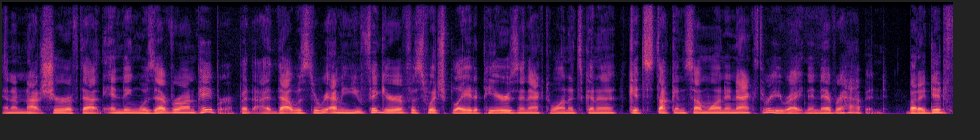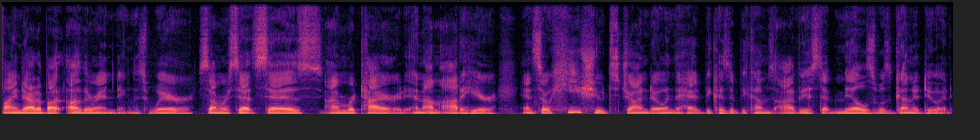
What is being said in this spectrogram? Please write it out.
And I'm not sure if that ending was ever on paper, but I, that was the. Re- I mean, you figure if a switchblade appears in Act One, it's gonna get stuck in someone in Act Three, right? And it never happened. But I did find out about other endings where Somerset says, I'm retired and I'm out of here. And so he shoots John Doe in the head because it becomes obvious that Mills was going to do it,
